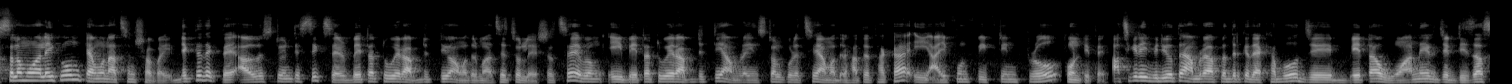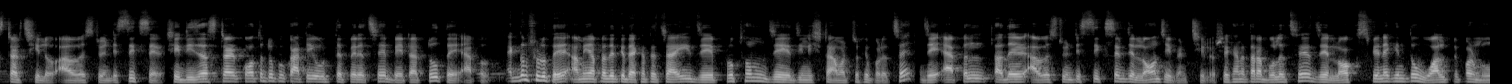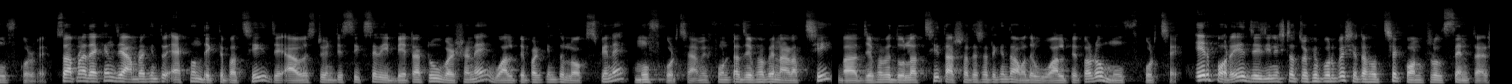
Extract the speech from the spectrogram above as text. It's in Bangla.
আসসালামু আলাইকুম, কেমন আছেন সবাই? দেখতে দেখতে iOS টোয়েন্টি সিক্স এর বেটা টু এর আপডেটটিও আমাদের মাঝে চলে এসেছে এবং এই বেটা টু এর আপডেটটি আমরা ইনস্টল করেছি আমাদের হাতে থাকা এই আইফোন ফিফটিন প্রো ফোনটিতে। আজকের এই ভিডিওতে আমরা আপনাদেরকে দেখাবো যে বেটা ওয়ানের যে ডিজাস্টার ছিল iOS টোয়েন্টি সিক্স এর, সেই ডিজাস্টার কতটুকু কাটিয়ে উঠতে পেরেছে বেটা টু তে অ্যাপল একদম শুরুতে আমি আপনাদেরকে দেখাতে চাই যে প্রথম যে জিনিসটা আমার চোখে পড়েছে, যে অ্যাপল তাদের iOS টোয়েন্টি সিক্স এর যে লঞ্চ ইভেন্ট ছিল, সেখানে তারা বলেছে যে লক স্ক্রিনে কিন্তু ওয়ালপেপার মুভ করবে। সো আপনারা দেখেন যে আমরা কিন্তু এখন দেখতে পাচ্ছি যে iOS টোয়েন্টি সিক্স এর এই বেটা টু ভার্সনে ওয়ালপেপার কিন্তু লক স্ক্রিনে মুভ করছে। আমি ফোনটা যেভাবে নাড়াচ্ছি বা যেভাবে দোলাচ্ছি, তার সাথে সাথে কিন্তু আমাদের ওয়ালপেপারও মুভ করছে। এরপরে যে জিনিসটা চোখে পড়বে সেটা হচ্ছে কন্ট্রোল সেন্টার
